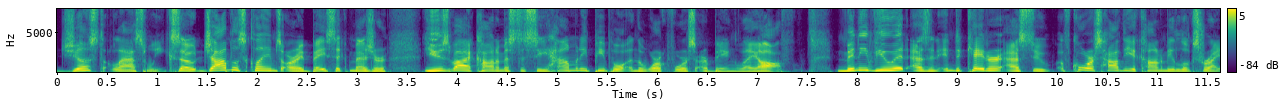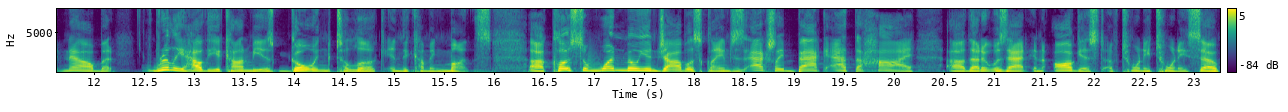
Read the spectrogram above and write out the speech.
just last week. So, jobless claims are a basic measure used by economists to see how many people in the workforce are being laid off. Many view it as an indicator as to, of course, how the economy looks right now, but really how the economy is going to look in the coming months. Uh, close to 1 million jobless claims is actually back at the high uh, that it was at in August of 2020. So,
